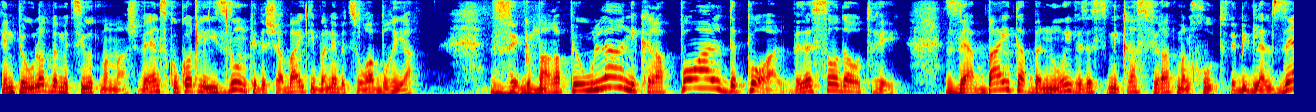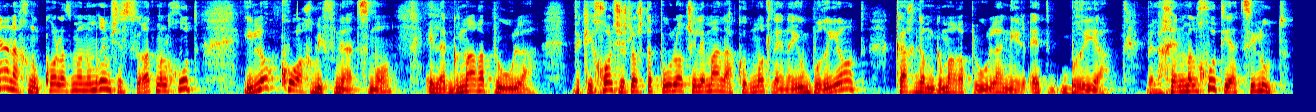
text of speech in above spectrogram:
הן פעולות במציאות ממש, והן זקוקות לאיזון כדי שהבית ייבנה בצורה בריאה. וגמר הפעולה נקרא פועל דה פועל, וזה סוד האות ה'. זה הבית הבנוי, וזה נקרא ספירת מלכות. ובגלל זה אנחנו כל הזמן אומרים שספירת מלכות היא לא כוח בפני עצמו, אלא גמר הפעולה. וככל ששלושת הפעולות שלמעלה הקודמות להן היו בריאות, כך גם גמר הפעולה נראית בריאה. ולכן מלכות היא אצילות.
